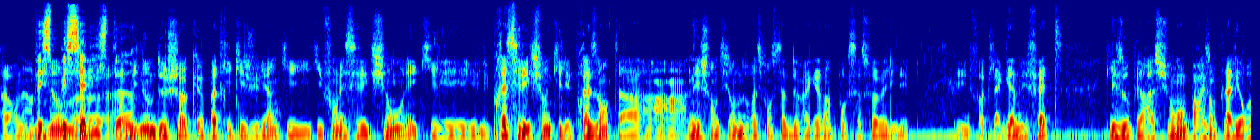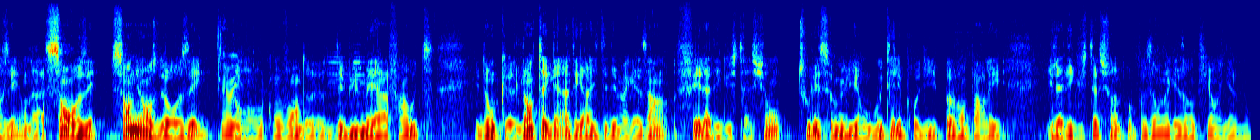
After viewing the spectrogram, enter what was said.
Alors on a un Des binôme, spécialistes? euh, un binôme de choc, Patrick et Julien, qui, qui font les sélections et qui les, les présélectionnent, qui les présentent à un échantillon de nos responsables de magasin pour que ça soit validé. Et une fois que la gamme est faite, les opérations, par exemple là les rosés, on a 100 rosés, 100 nuances de rosés Ah oui. qu'on vend de début mai à fin août. Et donc euh, l'intég- l'intégralité des magasins fait la dégustation. Tous les sommeliers ont goûté les produits, peuvent en parler. Et la dégustation est proposée en magasin aux clients également.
